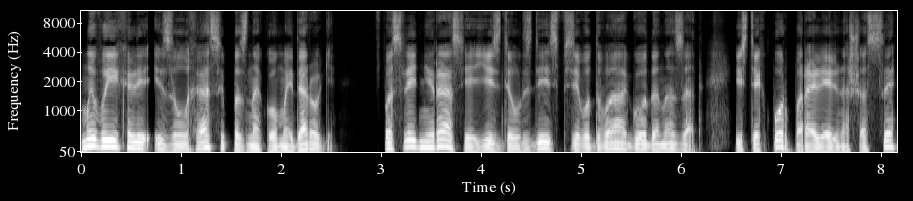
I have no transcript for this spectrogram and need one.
Мы выехали из Лхасы по знакомой дороге. В последний раз я ездил здесь всего два года назад, и с тех пор параллельно шоссе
